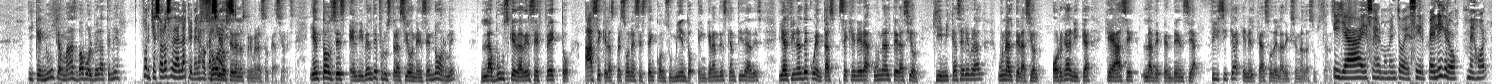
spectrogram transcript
y que nunca más va a volver a tener. Porque solo se dan las primeras ocasiones. Solo se dan las primeras ocasiones. Y entonces el nivel de frustración es enorme, la búsqueda de ese efecto hace que las personas estén consumiendo en grandes cantidades y al final de cuentas se genera una alteración química cerebral, una alteración orgánica que hace la dependencia física en el caso de la adicción a la sustancia. Y ya eso es el momento de decir, peligro, mejor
